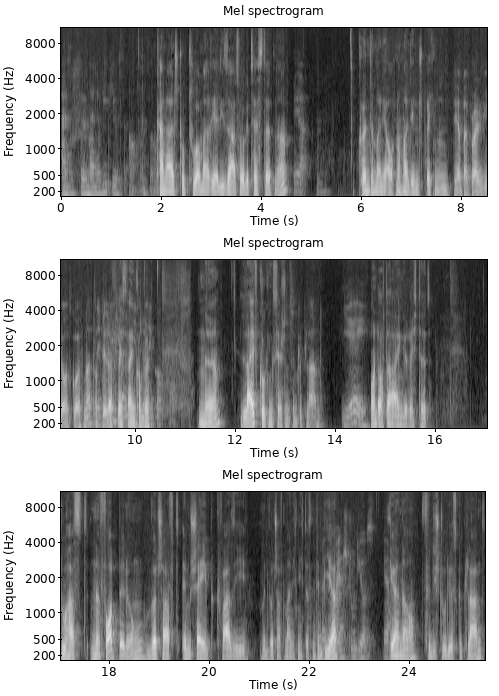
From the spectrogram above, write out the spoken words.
Also für meine Videos auch und so. Kanalstruktur mal Realisator getestet. Ne? Ja. Könnte man ja auch nochmal den sprechen, der bei Bridal Glow uns geholfen hat, ob der da Natürlich vielleicht reinkommen will. Ne? Live-Cooking-Sessions sind geplant Yay. und auch da eingerichtet. Du hast eine Fortbildung, Wirtschaft im Shape quasi, mit Wirtschaft meine ich nicht das mit dem Also Bier. in meinen Studios. Ja. Genau, für die Studios geplant.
